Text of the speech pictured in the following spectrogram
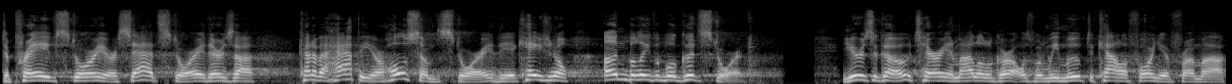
depraved story or sad story, there's a kind of a happy or wholesome story, the occasional unbelievable good story. Years ago, Terry and my little girls, when we moved to California from uh,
